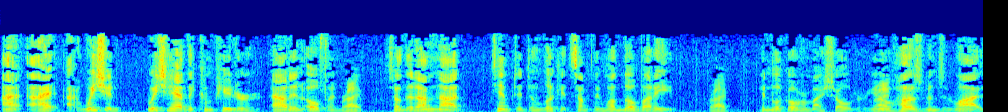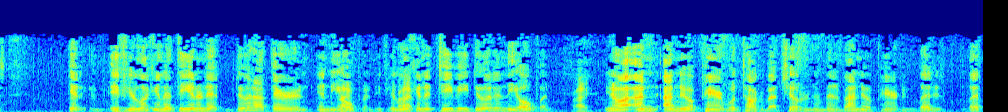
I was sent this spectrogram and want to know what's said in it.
I, I, I we should we should have the computer out in open, Right. so that I'm not tempted to look at something while nobody Right. can look over my shoulder. You know, husbands and wives. Get, if you're looking at the internet, do it out there in, in the Right. open. If you're Right. looking at TV, do it in the open. Right. You know, I, I knew a parent. We'll talk about children in a minute, but I knew a parent who let his, let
